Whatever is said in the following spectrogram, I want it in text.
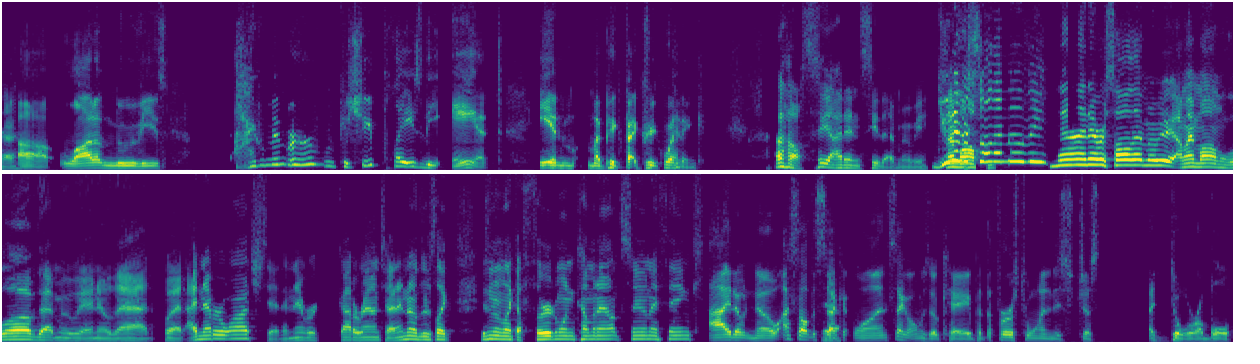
okay, uh, a lot of movies. I remember her because she plays the aunt in My Big Fat Greek Wedding. oh, see, I didn't see that movie. You My never mom- saw that movie? No, I never saw that movie. My mom loved that movie. I know that, but I never watched it. I never got around to it. I know there's like, isn't there like a third one coming out soon? I think. I don't know. I saw the Yeah. second one. Second one was okay, but the first one is just adorable.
